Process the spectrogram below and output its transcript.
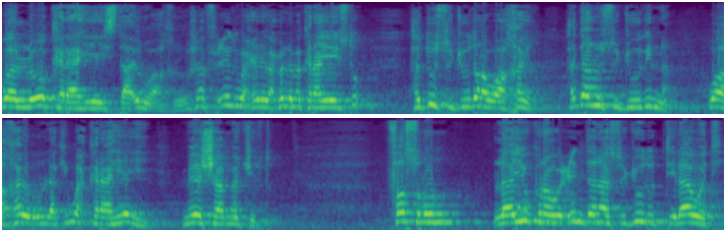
waa loo karaahiyeystaa inuu akhriyo. Shaaficiyadu waxay waxba lama karaahiyeysto hadduu sujuudona waa khayr. Haddaanu sujuudinna waa khayrun laakiin wax karaahiyehi meeshaa ma jirto faslun laa yukrahu cindanaa sujuudu tilaawati.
